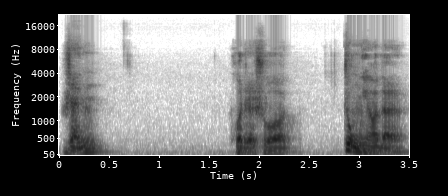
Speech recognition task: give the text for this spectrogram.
人，或者说重要的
